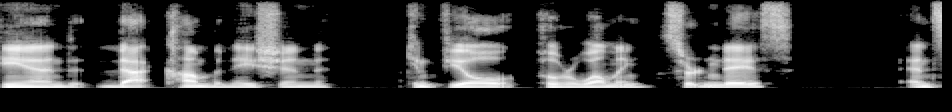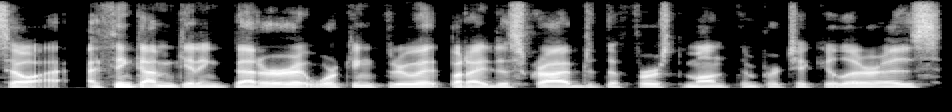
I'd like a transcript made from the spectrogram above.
and that combination can feel overwhelming certain days and so I, I think i'm getting better at working through it but i described the first month in particular as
